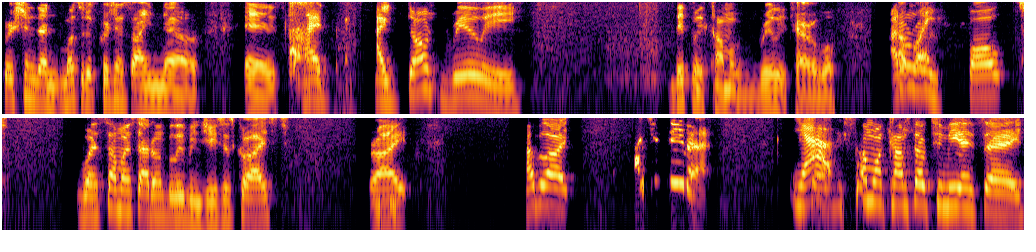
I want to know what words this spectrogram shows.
christian than most of the christians i know is i i don't really this may come really terrible. I Oh, don't boy. really fault when someone says i don't believe in jesus christ right? I'd be like, I can see that. Yeah. So if someone comes up to me and say,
